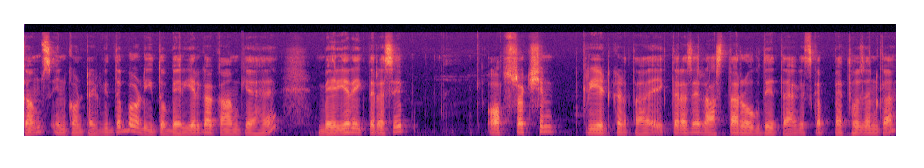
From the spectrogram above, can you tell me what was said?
comes in contact with the body तो बैरियर का काम क्या है? बैरियर एक तरह से ऑब्स्ट्रक्शन क्रिएट करता है, एक तरह से रास्ता रोक देता है इसका पैथोजन का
